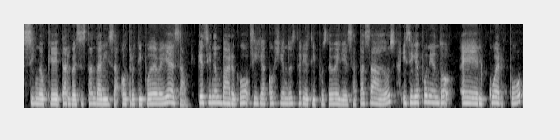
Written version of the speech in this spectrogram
sino que tal vez estandariza otro tipo de belleza, que sin embargo sigue acogiendo estereotipos de belleza pasados y sigue poniendo el cuerpo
